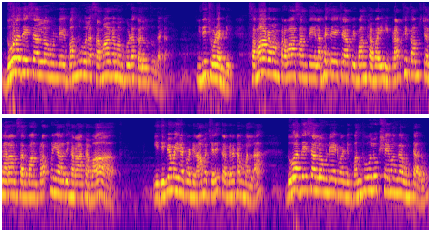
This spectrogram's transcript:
దూరదేశాల్లో ఉండే బంధువుల సమాగమం కూడా కలుగుతుందట. ఇది చూడండి. సమాగమం ప్రవాసంతే లభతే చాపి బంధవై ప్రార్థితాంశ్చ నరాన్ సర్వాన్ ప్రాప్నుయాది హరాఘవాత్ ఈ దివ్యమైనటువంటి రామచరిత్ర వినటం వల్ల దూరదేశాల్లో ఉండేటువంటి బంధువులు క్షేమంగా ఉంటారు.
